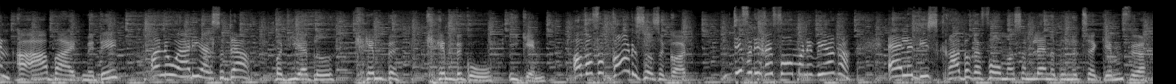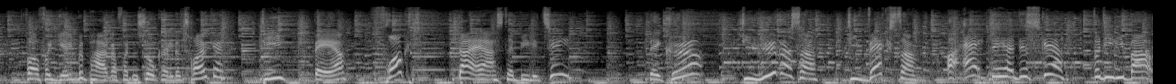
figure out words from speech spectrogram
Ind og arbejde med det. Og nu er de altså der, hvor de er blevet kæmpe, kæmpe gode igen. Og hvorfor går det så så godt? Det er fordi reformerne virker. Alle de skrappe reformer, som landet blev nødt til at gennemføre for at få hjælpepakker fra den såkaldte trojka, de bærer frugt. Der er stabilitet. Det kører. De hygger sig. De vækster. Og alt det her, det sker, fordi de bare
